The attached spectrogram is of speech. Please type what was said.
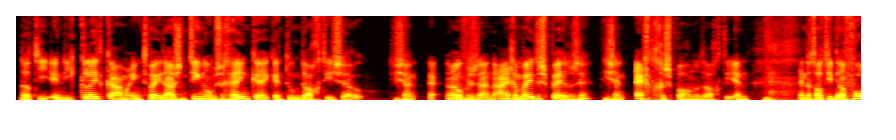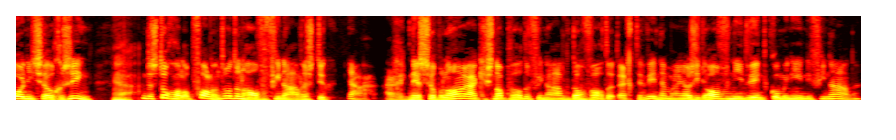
Dat hij in die kleedkamer in 2010 om zich heen keek. En toen dacht hij zo. Die zijn eh, over zijn eigen medespelers. Hè, die zijn echt gespannen, dacht hij. En, en dat had hij daarvoor niet zo gezien. Ja. En dat is toch wel opvallend, want een halve finale is natuurlijk ja, eigenlijk net zo belangrijk. Je snapt wel de finale, dan valt het echt te winnen. Maar als je de halve niet wint, kom je niet in de finale.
